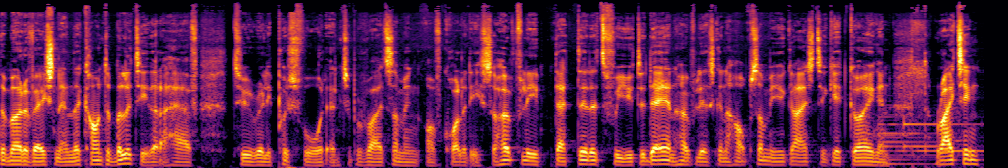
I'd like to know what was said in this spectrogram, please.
the motivation and the accountability that I have to really push forward and to provide something of quality. So hopefully that did it for you today, and hopefully it's going to help some of you guys to get going and writing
